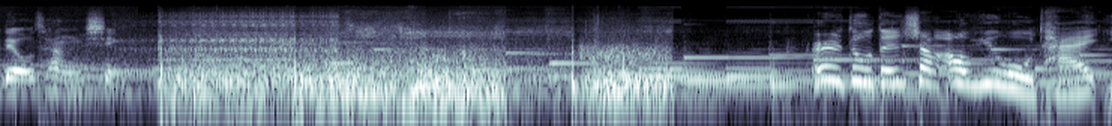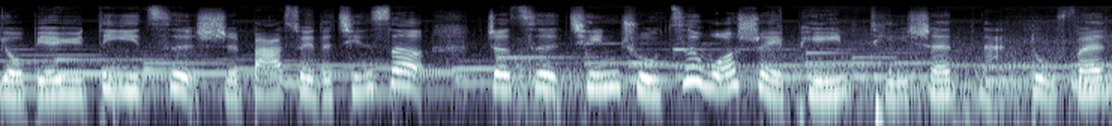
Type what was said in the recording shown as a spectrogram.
流畅性。二度登上奥运舞台，有别于第一次十八岁的青涩，这次清楚自我水平，提升难度分。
